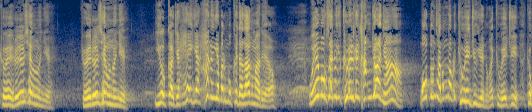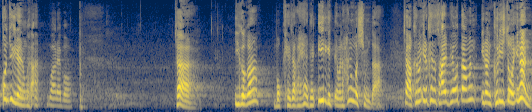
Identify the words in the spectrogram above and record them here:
교회를 세우는 일, 교회를 세우는 일. 이것까지 하게 하는 게 바로 목회자다 그 말이에요. 왜 목사님이 교회를 강조하냐? 뭐 어떤 사람은 나로 교회주의라는 거야, 교회주의, 교권주의라는 거야, 말해봐. 자, 이거가 목회자가 해야 될 일이기 때문에 하는 것입니다. 자, 그럼 이렇게 해서 잘 배웠다면 이런 그리스도인은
